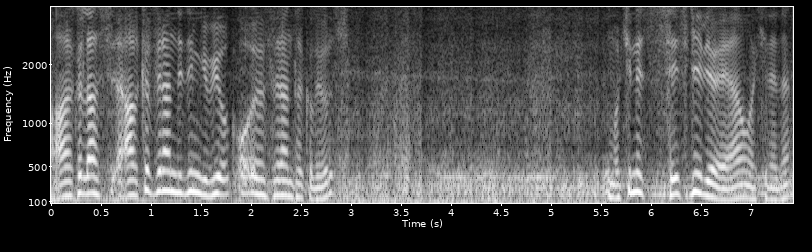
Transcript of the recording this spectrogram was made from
Arka lastik, arka fren dediğim gibi yok. O ön fren takılıyoruz. Makine ses geliyor ya makineden.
